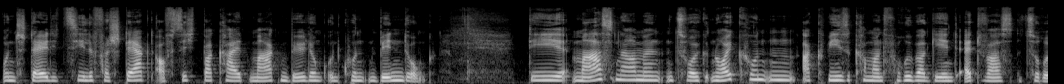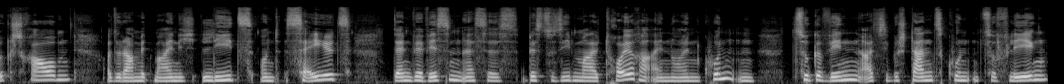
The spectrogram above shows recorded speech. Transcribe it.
und stell die Ziele verstärkt auf Sichtbarkeit, Markenbildung und Kundenbindung. Die Maßnahmen zur Neukundenakquise kann man vorübergehend etwas zurückschrauben. Also damit meine ich Leads und Sales, denn wir wissen, es ist bis zu siebenmal teurer, einen neuen Kunden zu gewinnen, als die Bestandskunden zu pflegen.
